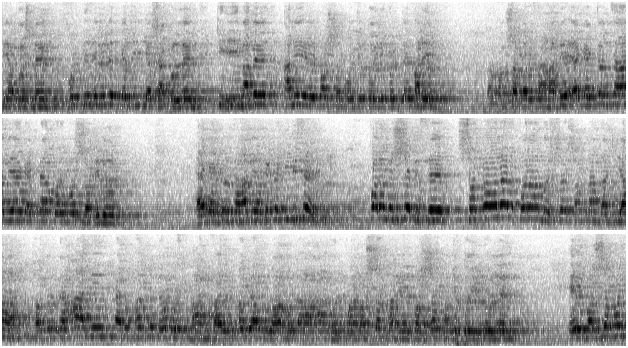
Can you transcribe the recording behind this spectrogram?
নিয়ে বসলেন, বুদ্ধিজীবীদেরকে জিজ্ঞাসা করলেন, কীভাবে আমি এই বর্ষপঞ্জি তৈরি করতে পারি? তখন এক একজন সাহাবি এক একটা পরামর্শ দিল। এক একজন সাহাবি এক একটা কি দিছে? পরামর্শ দিছে, সকলের পরামর্শ সম্মান রাখিয়া হজরত আলী এবং হজরত ওসমান ফারুক পরামর্শ ক্রমে বর্ষ পর্যন্ত তৈরি করলেন। এই বর্ষপঞ্জ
